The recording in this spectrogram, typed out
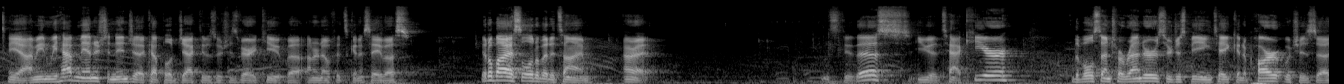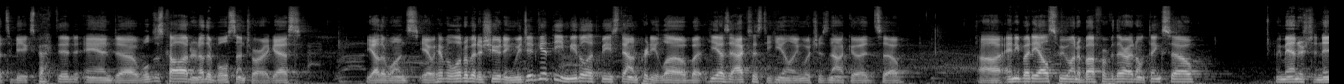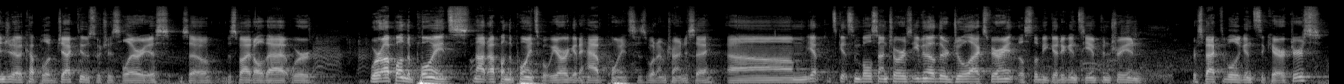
Yeah, I mean we have managed to ninja a couple objectives, which is very cute, but I don't know if it's going to save us. It'll buy us a little bit of time. All right. Let's do this. You attack here. The Bull Centaur renders are just being taken apart, which is uh, to be expected, and uh, we'll just call out another Bull Centaur, I guess. The other ones. Yeah, we have a little bit of shooting. We did get the Mutalith Beast down pretty low, but he has access to healing, which is not good, so... Uh, anybody else we want to buff over there? I don't think so. We managed to ninja a couple objectives, which is hilarious, so despite all that, we're... We're up on the points, not up on the points, but we are going to have points, is what I'm trying to say. Um, yep, let's get some Bull Centaurs. Even though they're dual axe variant, they'll still be good against the infantry and respectable against the characters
